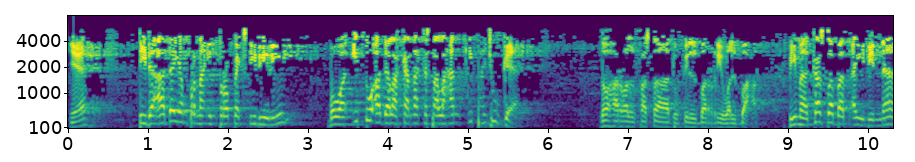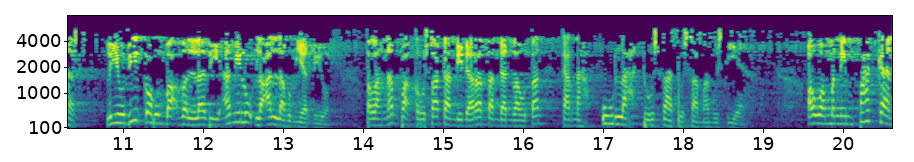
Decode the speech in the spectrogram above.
Ya. Tidak ada yang pernah introspeksi diri bahwa itu adalah karena kesalahan kita juga. Dhaharal fasadu fil barri wal bahr bima kasabat aydin nas liyudhiqahum ba'dalladzi amilu la'allahum yarji'un. telah nampak kerusakan di daratan dan lautan karena ulah dosa-dosa manusia. Allah menimpakan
